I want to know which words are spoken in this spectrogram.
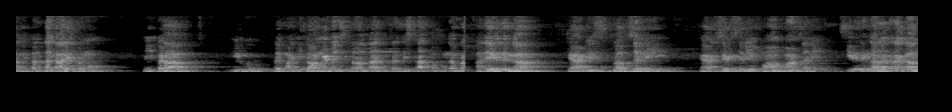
అతి పెద్ద కార్యక్రమం. ఇక్కడ ఈ మనకి గవర్నమెంట్ వచ్చిన తర్వాత ప్రతిష్టాత్మకంగా అదేవిధంగా క్యాటిస్ క్లబ్స్ అని క్యాట్సెట్స్ అని ఫామ్ పాండ్స్ అని ఈ విధంగా రకరకాల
